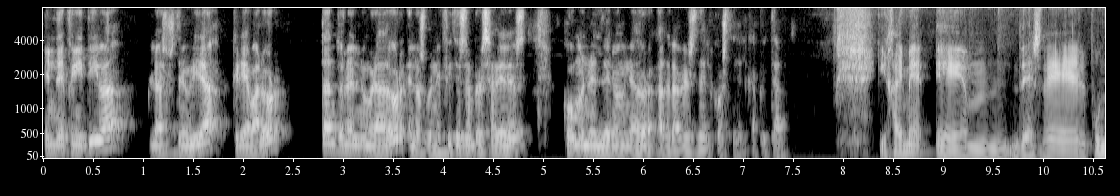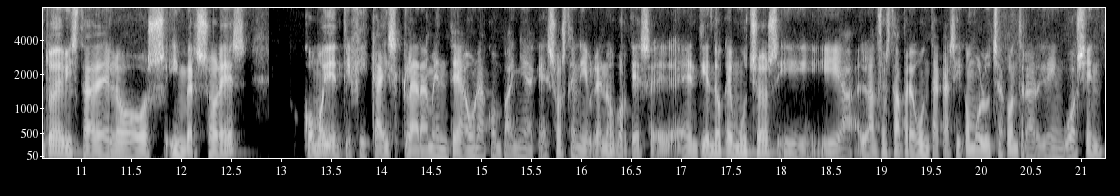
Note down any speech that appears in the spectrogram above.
En definitiva, la sostenibilidad crea valor tanto en el numerador, en los beneficios empresariales, como en el denominador a través del coste del capital. Y Jaime, em, desde el punto de vista de los inversores, ¿Cómo identificáis claramente a una compañía que es sostenible? ¿no? Porque entiendo que muchos, y, lanzo esta pregunta casi como lucha contra el greenwashing,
